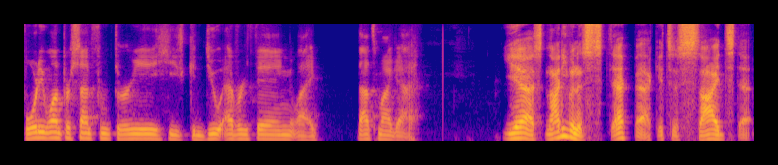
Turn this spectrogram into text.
41% from three. He can do everything. Like that's my guy. Yeah, it's not even a step back. It's a side step.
